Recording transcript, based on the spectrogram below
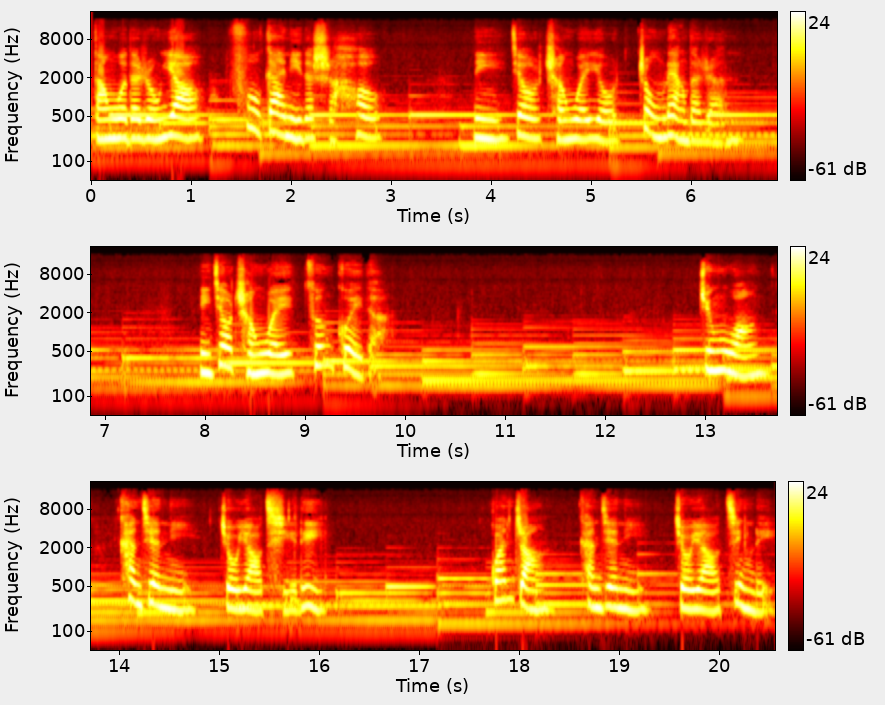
当我的荣耀覆盖你的时候，你就成为有重量的人，你就成为尊贵的。君王看见你就要起立，官长看见你就要敬礼。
